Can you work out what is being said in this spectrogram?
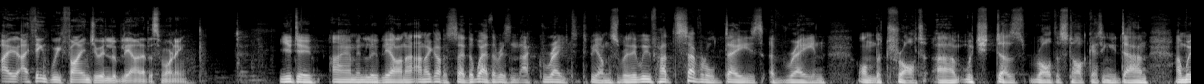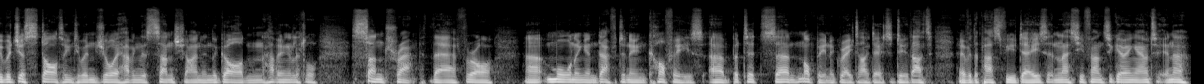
I, I, think we find you in Ljubljana this morning. You do. I am in Ljubljana, and I got to say, the weather isn't that great, to be honest with you. We've had several days of rain on the trot, um, which does rather start getting you down. And we were just starting to enjoy having the sunshine in the garden, having a little sun trap there for our uh, morning and afternoon coffees. Uh, but it's uh, not been a great idea to do that over the past few days, unless you fancy going out in a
